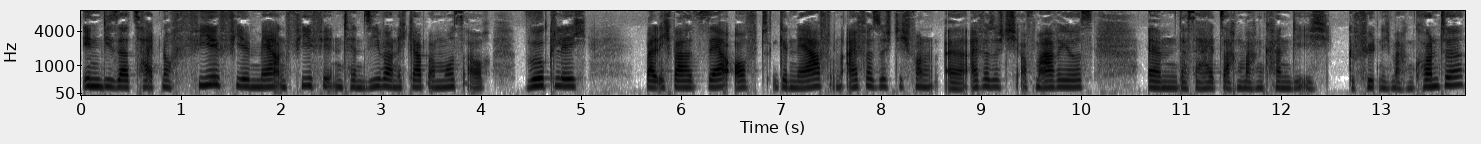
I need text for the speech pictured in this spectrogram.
in dieser Zeit noch viel, viel mehr und viel, viel intensiver. Und ich glaube, man muss auch wirklich weil ich war sehr oft genervt und eifersüchtig von, äh, eifersüchtig auf Marius, ähm, dass er halt Sachen machen kann, die ich gefühlt nicht machen konnte.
